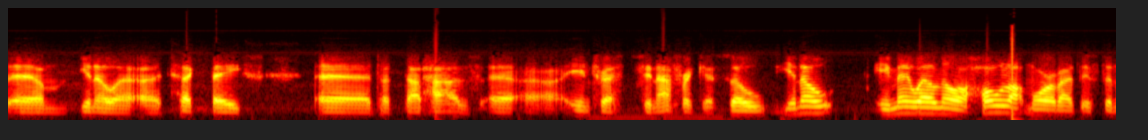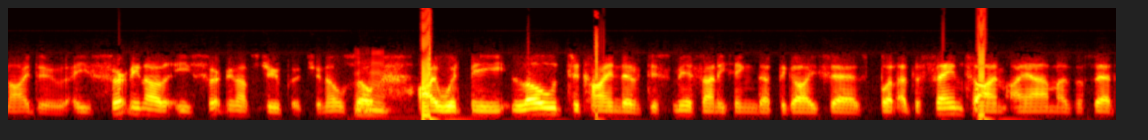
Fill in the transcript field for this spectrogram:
um, you know, a, a tech base uh, that that has uh, uh, interests in Africa. So you know, he may well know a whole lot more about this than I do. He's certainly not. He's certainly not stupid. You know, so Mhm. I would be loath to kind of dismiss anything that the guy says. But at the same time, I am, as I said,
